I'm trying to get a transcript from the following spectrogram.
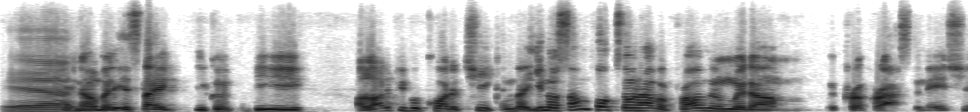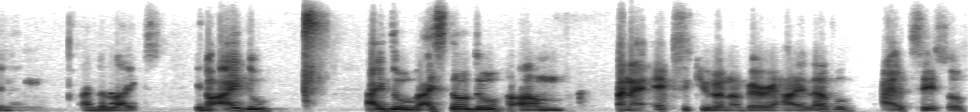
Yeah. You know, but it's like you could be. A lot of people quarter cheek, and but you know, some folks don't have a problem with um with procrastination and and the likes. You know, I do. I do. I still do. Um, and I execute on a very high level. I would say so.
